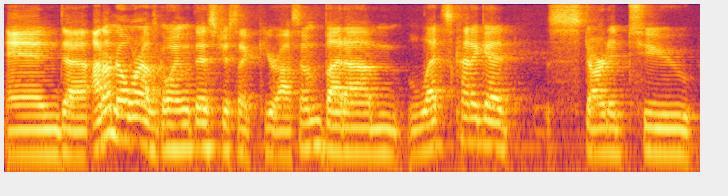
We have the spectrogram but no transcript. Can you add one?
And uh, I don't know where I was going with this, just like you're awesome. But um, let's kind of get started to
